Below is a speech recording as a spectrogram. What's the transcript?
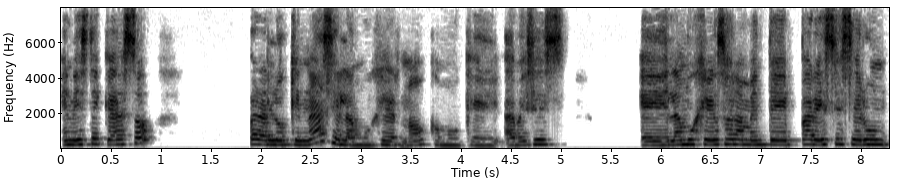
en este caso, para lo que nace la mujer, ¿no? Como que a veces eh, la mujer solamente parece ser un,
